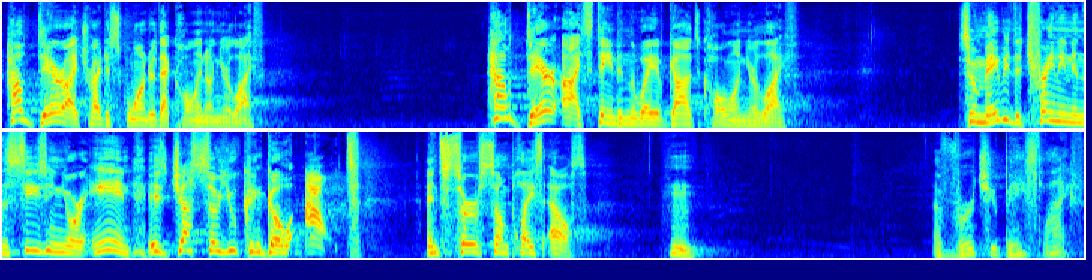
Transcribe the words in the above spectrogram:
how dare I try to squander that calling on your life? How dare I stand in the way of God's call on your life? So maybe the training in the season you're in is just so you can go out and serve someplace else. Hmm. A virtue based life.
